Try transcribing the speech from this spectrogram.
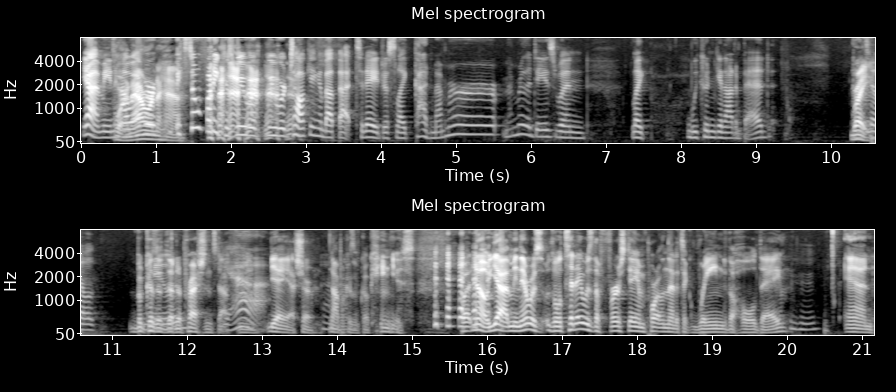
Yeah, I mean, For an however, hour and a half. it's so funny because we were we were talking about that today. Just like God, remember remember the days when like we couldn't get out of bed Right. until because of the depression stuff. Yeah. Yeah, yeah, sure. Not because of cocaine use. but no, yeah, I mean there was well today was the first day in Portland that it's like rained the whole day. Mm-hmm. And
